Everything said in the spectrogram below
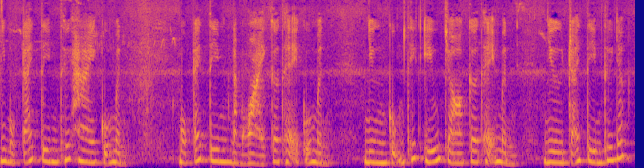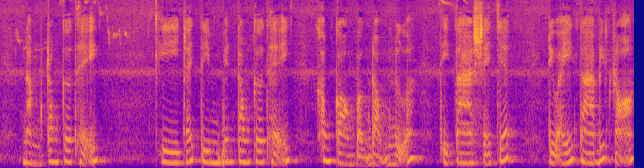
như một trái tim thứ hai của mình một trái tim nằm ngoài cơ thể của mình, nhưng cũng thiết yếu cho cơ thể mình như trái tim thứ nhất nằm trong cơ thể. Khi trái tim bên trong cơ thể không còn vận động nữa thì ta sẽ chết. Điều ấy ta biết rõ,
